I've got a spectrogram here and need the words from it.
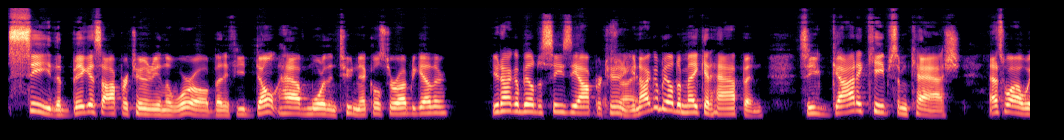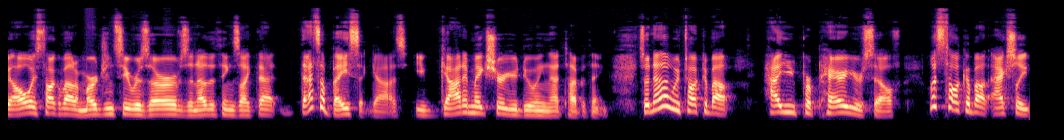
see the biggest opportunity in the world, but if you don't have more than two nickels to rub together, you're not going to be able to seize the opportunity. right. You're not going to be able to make it happen. So you got to keep some cash. That's why we always talk about emergency reserves and other things like that. That's a basic, guys. You've got to make sure you're doing that type of thing. So now that we've talked about how you prepare yourself, let's talk about actually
